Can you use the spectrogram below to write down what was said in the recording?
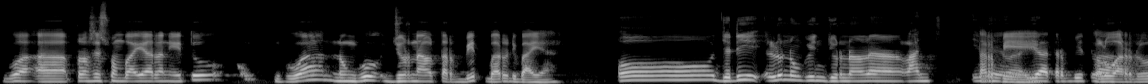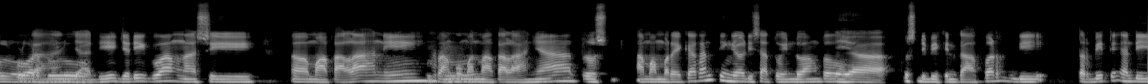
gua eh, proses pembayaran itu gua nunggu jurnal terbit baru dibayar Oh, jadi lu nungguin jurnalnya lanc ini Terbit. Iya, terbit lah. keluar dulu keluar kan dulu. jadi jadi gua ngasih eh, makalah nih Mm-mm. rangkuman makalahnya terus sama mereka kan tinggal disatuin doang tuh Iya. terus dibikin cover di terbitin eh, di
